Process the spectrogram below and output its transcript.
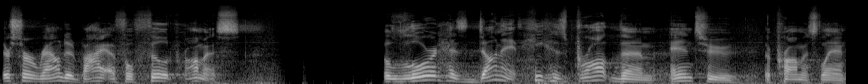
They're surrounded by a fulfilled promise. The Lord has done it. He has brought them into the promised land.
